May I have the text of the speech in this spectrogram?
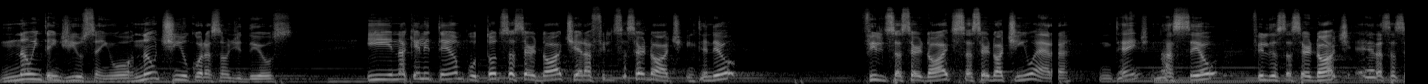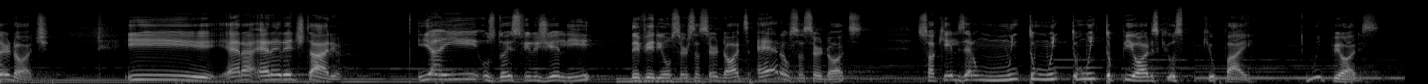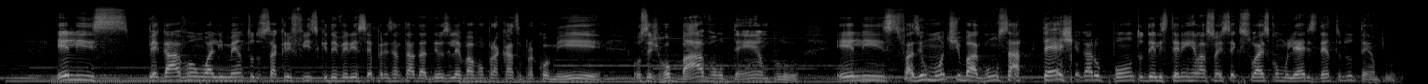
não entendia o Senhor, não tinha o coração de Deus. E naquele tempo, todo sacerdote era filho de sacerdote, entendeu? Filho de sacerdote, sacerdotinho era entende? Nasceu, filho do sacerdote, era sacerdote. E era, era hereditário. E aí, os dois filhos de Eli deveriam ser sacerdotes, eram sacerdotes, só que eles eram muito, muito, muito piores que, os, que o pai. Muito piores. Eles pegavam o alimento do sacrifício que deveria ser apresentado a Deus e levavam para casa para comer, ou seja, roubavam o templo. Eles faziam um monte de bagunça até chegar o ponto deles terem relações sexuais com mulheres dentro do templo,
